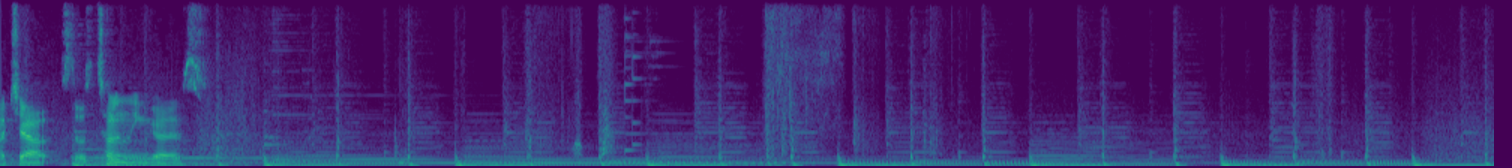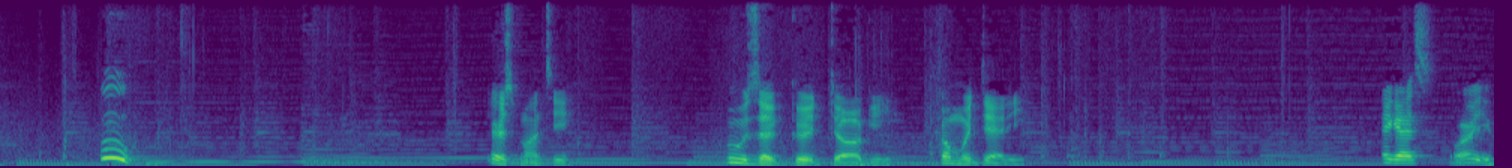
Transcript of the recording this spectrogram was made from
Watch out. It's those tunneling guys. Woo! There's Monty. Who's a good doggy? Come with daddy. Hey guys, where are you?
